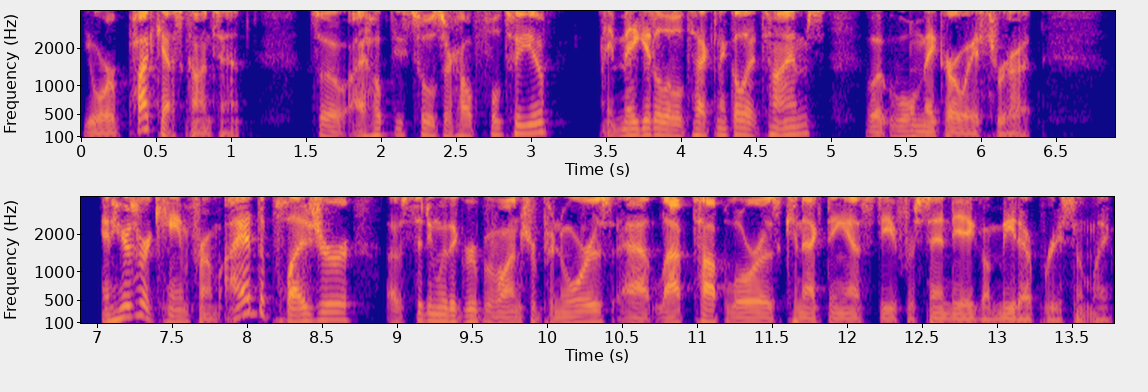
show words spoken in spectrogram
your podcast content. So I hope these tools are helpful to you. It may get a little technical at times, but we'll make our way through it. And here's where it came from. I had the pleasure of sitting with a group of entrepreneurs at Laptop Laura's Connecting SD for San Diego meetup recently.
